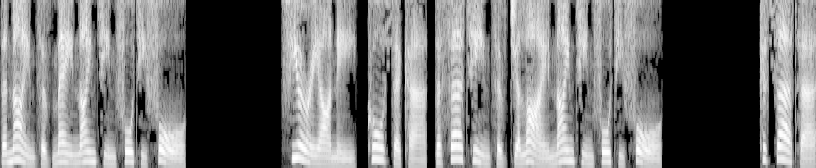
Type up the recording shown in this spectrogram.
the 9th of May 1944. Furiani, Corsica, the 13th of July 1944. Caserta,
